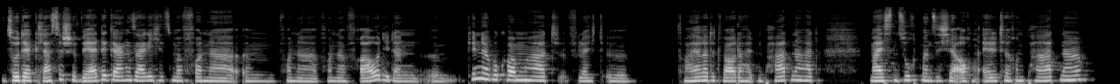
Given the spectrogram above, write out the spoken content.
so der klassische Werdegang, sage ich jetzt mal, von einer, ähm, von einer, von einer Frau, die dann ähm, Kinder bekommen hat, vielleicht äh, verheiratet war oder halt einen Partner hat. Meistens sucht man sich ja auch einen älteren Partner,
